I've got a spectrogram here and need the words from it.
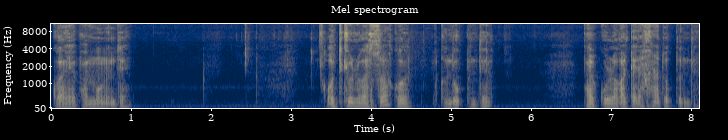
고양이 밥 먹는데. 어떻게 올라갔어? 그, 그 높은데? 밟고 올라갈 때는 하나도 없던데.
